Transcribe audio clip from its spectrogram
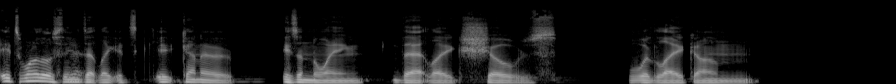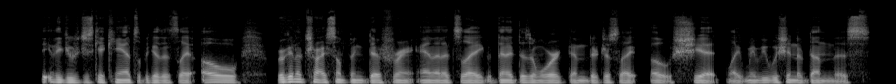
it's one of those things Yeah. that like it's it kind of is annoying that like shows would like um they, do just get canceled because it's like oh we're gonna try something different and then it's like then it doesn't work then they're just like oh shit like maybe we shouldn't have done this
